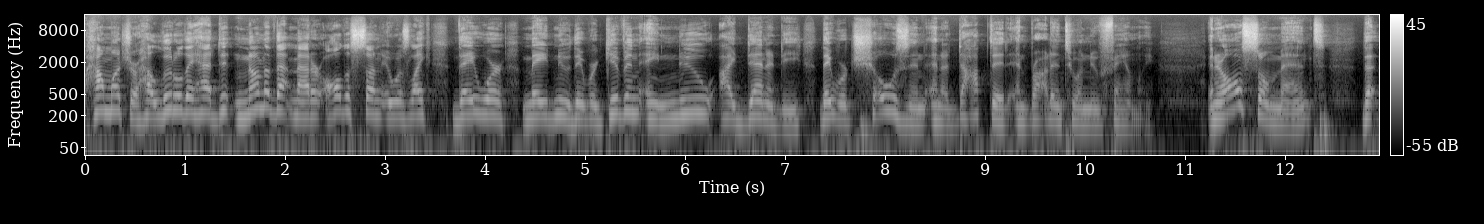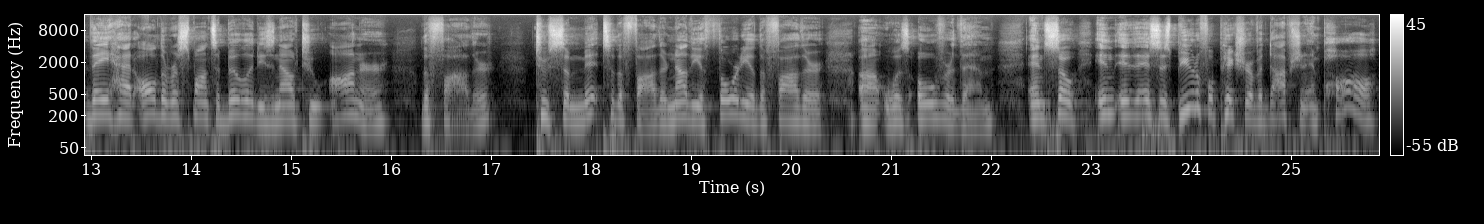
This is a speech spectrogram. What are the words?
how much or how little they had. Did, none of that mattered. All of a sudden, it was like they were made new. They were given a new identity. They were chosen and adopted and brought into a new family. And it also meant that they had all the responsibilities now to honor the father to submit to the Father. Now the authority of the Father uh, was over them. And so in, it's this beautiful picture of adoption. And Paul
